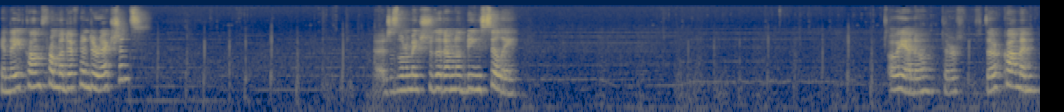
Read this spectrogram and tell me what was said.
Can they come from a different directions? I just want to make sure that I'm not being silly. Oh yeah, no, they're they're coming.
